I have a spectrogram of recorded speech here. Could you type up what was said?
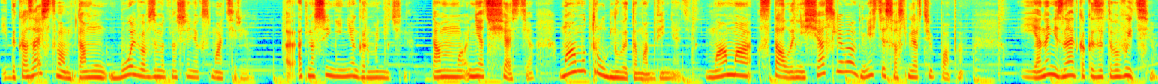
И доказательством тому боль во взаимоотношениях с матерью. Э, отношения не гармоничны там нет счастья. Маму трудно в этом обвинять. Мама стала несчастлива вместе со смертью папы. И она не знает, как из этого выйти.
